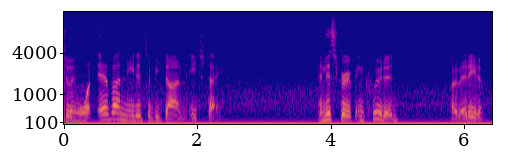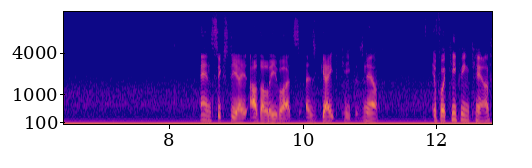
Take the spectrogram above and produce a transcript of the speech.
Doing whatever needed to be done each day. And this group included Obed Edom and 68 other Levites as gatekeepers. Now, if we're keeping count,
